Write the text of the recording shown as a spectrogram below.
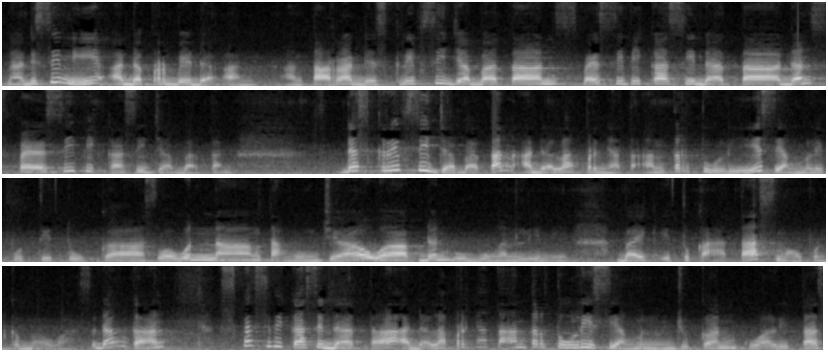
Nah, di sini ada perbedaan antara deskripsi jabatan, spesifikasi data, dan spesifikasi jabatan. Deskripsi jabatan adalah pernyataan tertulis yang meliputi tugas, wewenang, tanggung jawab, dan hubungan lini, baik itu ke atas maupun ke bawah. Sedangkan spesifikasi data adalah pernyataan tertulis yang menunjukkan kualitas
